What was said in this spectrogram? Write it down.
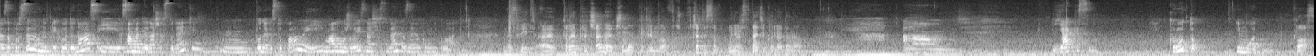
е, запросили, вони приїхали до нас, і саме для наших студентів вони виступали і мали можливість наші студенти з ними комунікувати. Назвіть е, три причини, чому потрібно вчитися в університеті короля Данила. А, якісно, круто і модно. Клас.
